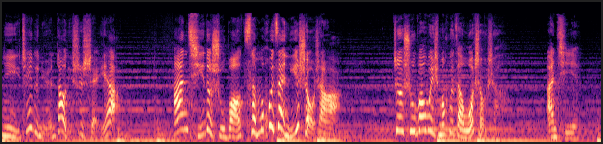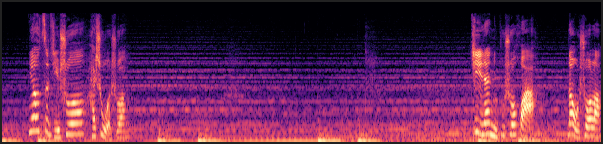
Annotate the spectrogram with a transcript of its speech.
你这个女人到底是谁呀？安琪的书包怎么会在你手上啊？这书包为什么会在我手上？安琪，你要自己说还是我说？既然你不说话，那我说了。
